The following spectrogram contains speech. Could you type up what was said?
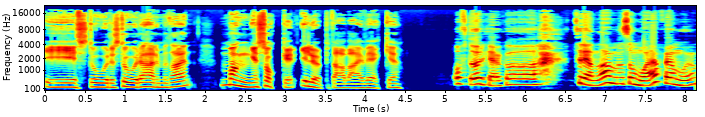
i store, store hermetegn, mange sokker i løpet av ei veke. Ofte orker jeg jo ikke å trene, da, men så må jeg, for jeg må jo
